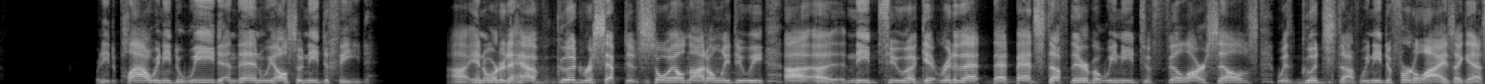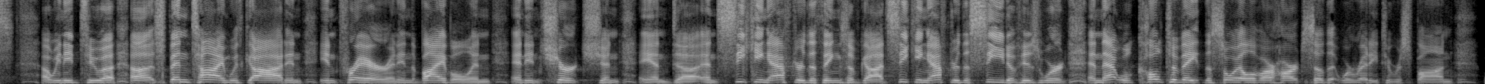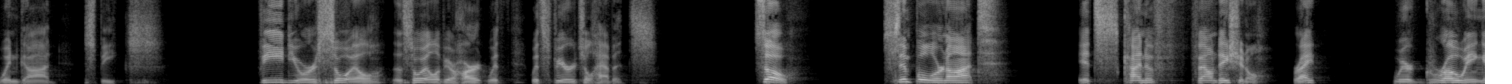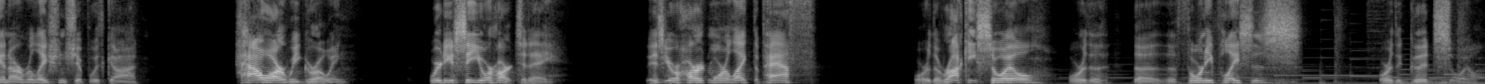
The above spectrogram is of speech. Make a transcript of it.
We need to plow, we need to weed, and then we also need to feed. Uh, in order to have good receptive soil, not only do we uh, uh, need to uh, get rid of that, that bad stuff there, but we need to fill ourselves with good stuff. We need to fertilize, I guess. Uh, we need to uh, spend time with God in, in prayer and in the Bible and, and in church and, and, and seeking after the things of God, seeking after the seed of His Word. And that will cultivate the soil of our hearts so that we're ready to respond when God speaks. Feed your soil, the soil of your heart, with, with spiritual habits. So, simple or not, it's kind of foundational, right? We're growing in our relationship with God. How are we growing? Where do you see your heart today? Is your heart more like the path or the rocky soil or the, the, the thorny places or the good soil?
